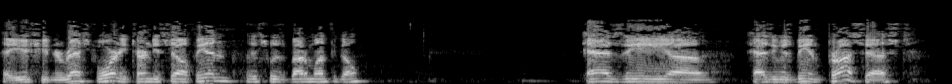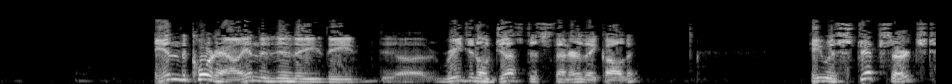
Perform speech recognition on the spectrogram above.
They issued an arrest warrant. He turned himself in. This was about a month ago. As the, uh, as he was being processed in the courthouse, in the, the, the, uh, regional justice center, they called it, he was strip searched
